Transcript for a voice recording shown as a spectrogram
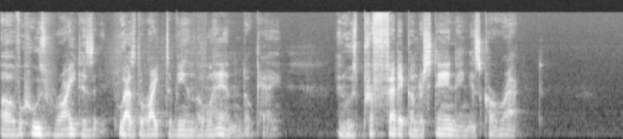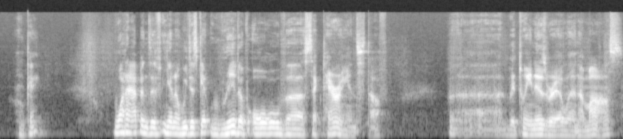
of whose right is who has the right to be in the land, okay? And whose prophetic understanding is correct. Okay? What happens if, you know, we just get rid of all the sectarian stuff uh, between Israel and Hamas?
